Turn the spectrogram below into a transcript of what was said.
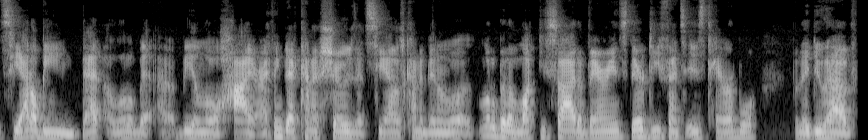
Seattle being bet a little bit, uh, being a little higher. I think that kind of shows that Seattle's kind of been a little, little bit of lucky side of variance. Their defense is terrible, but they do have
